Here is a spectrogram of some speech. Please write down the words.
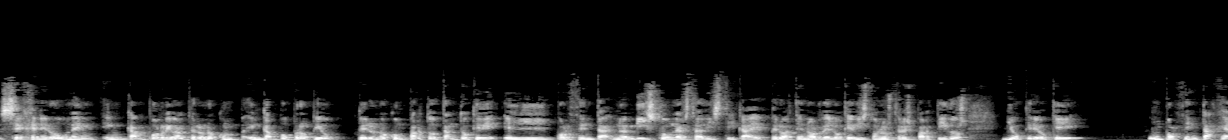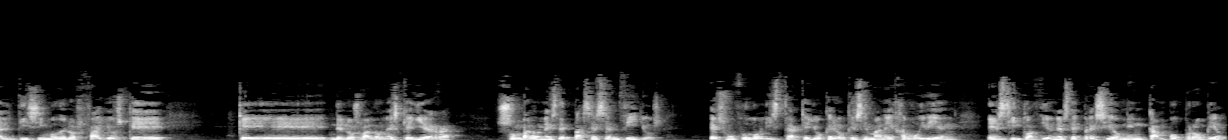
se generó una en, campo rival, pero no en campo propio, pero no comparto tanto que el porcentaje. No he visto una estadística, ¿eh? pero a tenor de lo que he visto en los tres partidos, yo creo que un porcentaje altísimo de los fallos que, que de los balones que hierra son balones de pases sencillos. Es un futbolista que yo creo que se maneja muy bien en situaciones de presión en campo propio,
